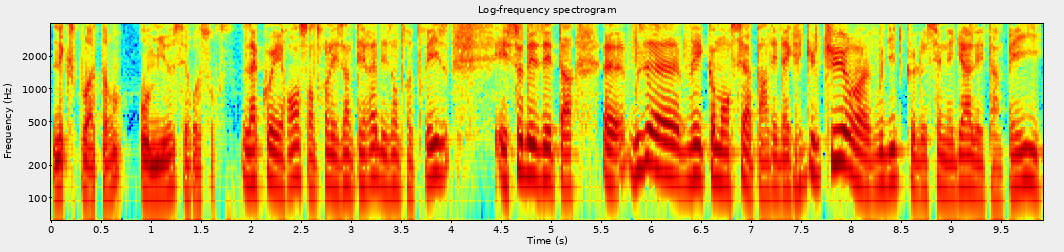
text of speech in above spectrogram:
exploitant au mieux ses ressources. La cohérence entre les intérêts des entreprises et ceux des États. Euh, vous avez commencé à parler d'agriculture. Vous dites que le Sénégal est un pays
